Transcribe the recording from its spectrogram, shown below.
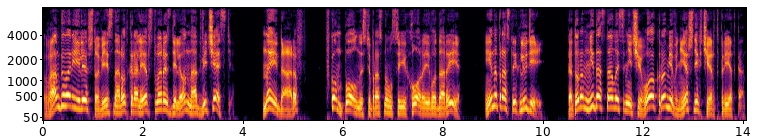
Вам говорили, что весь народ королевства разделен на две части. На Идаров, в ком полностью проснулся и хор, и его дары, и на простых людей, которым не досталось ничего, кроме внешних черт предка.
